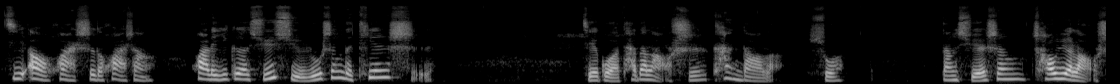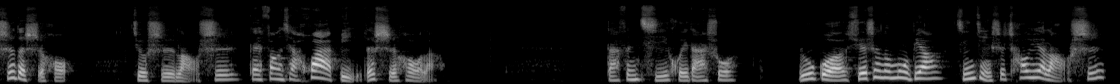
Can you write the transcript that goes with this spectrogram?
基奥画师的画上画了一个栩栩如生的天使。结果，他的老师看到了，说：“当学生超越老师的时候。”就是老师该放下画笔的时候了。达芬奇回答说：“如果学生的目标仅仅是超越老师，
